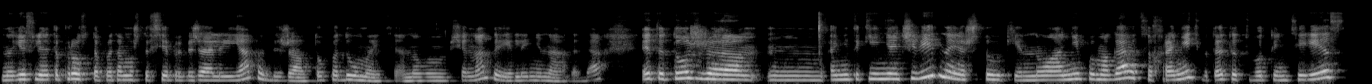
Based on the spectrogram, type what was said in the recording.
Но если это просто потому, что все побежали и я побежал, то подумайте, оно вам вообще надо или не надо. Да? Это тоже, они такие неочевидные штуки, но они помогают сохранить вот этот вот интерес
